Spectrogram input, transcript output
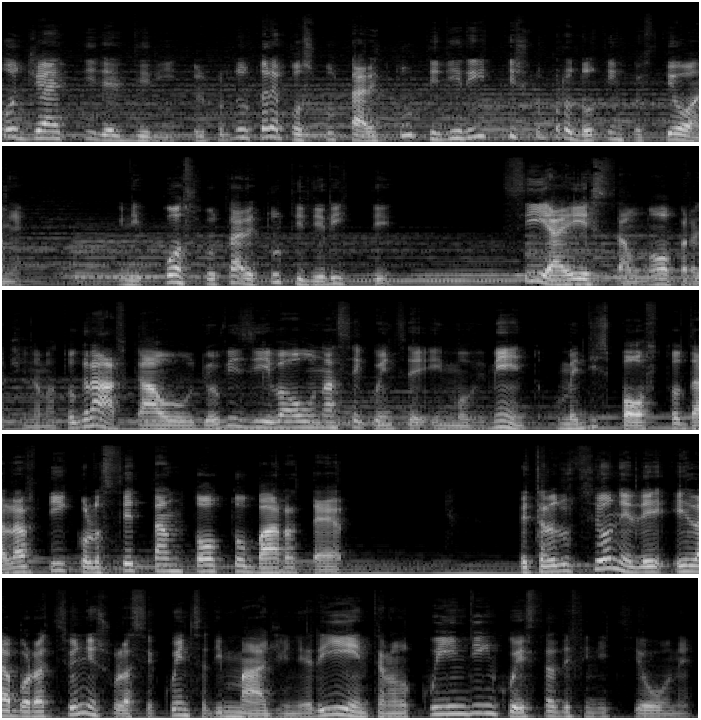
Oggetti del diritto. Il produttore può sfruttare tutti i diritti sul prodotto in questione, quindi può sfruttare tutti i diritti, sia essa un'opera cinematografica, audiovisiva o una sequenza in movimento, come disposto dall'articolo 78-ter le traduzioni e le elaborazioni sulla sequenza di immagini rientrano quindi in questa definizione.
